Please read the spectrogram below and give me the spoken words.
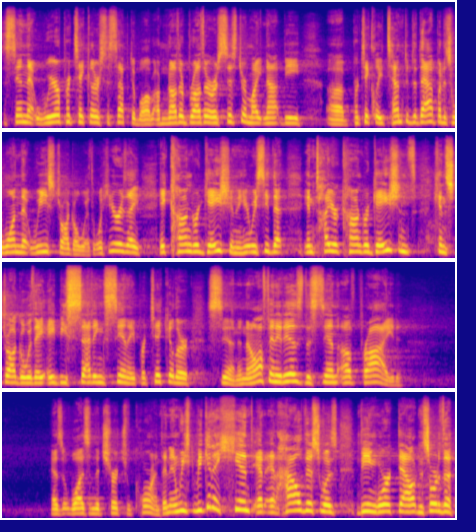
The sin that we're particularly susceptible. Another brother or sister might not be uh, particularly tempted to that, but it's one that we struggle with. Well, here is a, a congregation, and here we see that entire congregations can struggle with a, a besetting sin, a particular sin. And often it is the sin of pride, as it was in the church of Corinth. And, and we, we get a hint at, at how this was being worked out and sort of the,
